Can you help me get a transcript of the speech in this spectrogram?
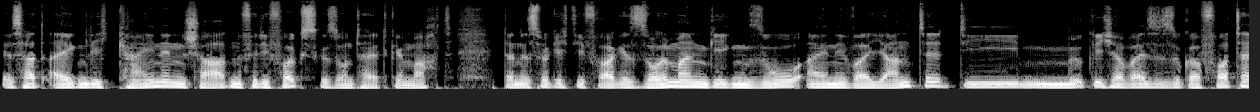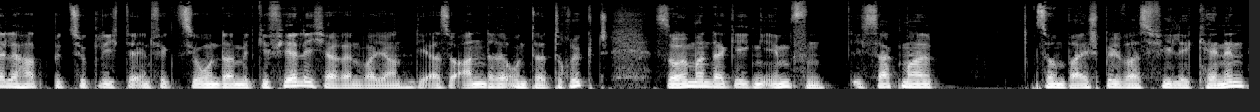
es hat eigentlich keinen Schaden für die Volksgesundheit gemacht, dann ist wirklich die Frage, soll man gegen so eine Variante, die möglicherweise sogar Vorteile hat bezüglich der Infektion dann mit gefährlicheren Varianten, die also andere unterdrückt, soll man dagegen impfen? Ich sag mal, zum Beispiel, was viele kennen.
